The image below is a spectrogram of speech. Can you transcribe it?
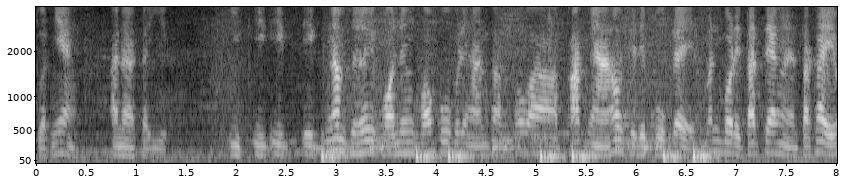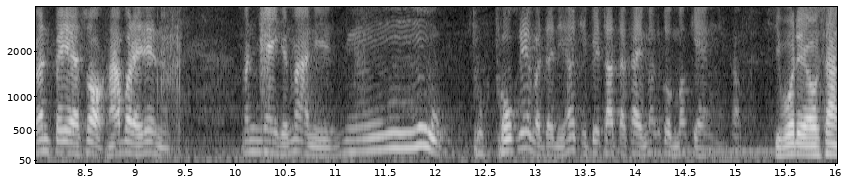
ตรวจแย่งอันนั้นก็อีกอีกอีกอีกอีกนำเสนออีกข้อหนึงของผู้บริหารครับ เพราะว่าพักหญ้าเฮาสิได้ปลูกได้ มันบ่ได้ตัดแต่งนั่นตะไคร้มันไปซอกหาบ่ได้เด่นมันใหญ่ขึ้นมานี่งูถูกทกเด้บัดนี้เฮาสิไปตัดตะไคร้มาต้มมาแกงนี่ครับสิบ่ได้เอาสร้าง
